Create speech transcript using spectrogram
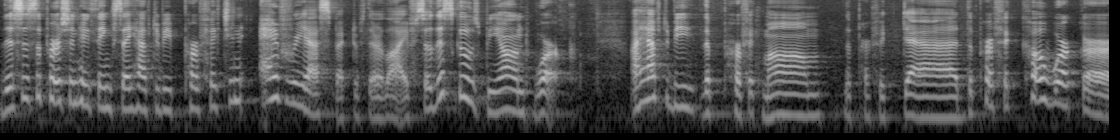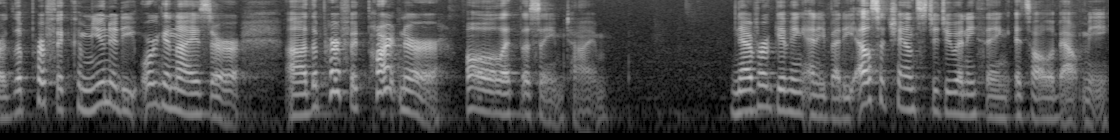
This is the person who thinks they have to be perfect in every aspect of their life. So this goes beyond work. I have to be the perfect mom, the perfect dad, the perfect coworker, the perfect community organizer, uh, the perfect partner, all at the same time. Never giving anybody else a chance to do anything, it's all about me.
